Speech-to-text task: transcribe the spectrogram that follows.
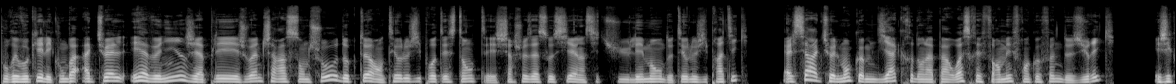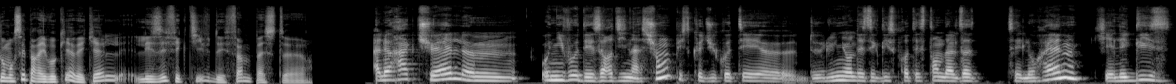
Pour évoquer les combats actuels et à venir, j'ai appelé Joanne Charas-Sancho, docteur en théologie protestante et chercheuse associée à l'Institut Léman de théologie pratique. Elle sert actuellement comme diacre dans la paroisse réformée francophone de Zurich et j'ai commencé par évoquer avec elle les effectifs des femmes pasteurs. À l'heure actuelle, euh, au niveau des ordinations, puisque du côté euh, de l'Union des Églises protestantes d'Alsace et Lorraine, qui est l'église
